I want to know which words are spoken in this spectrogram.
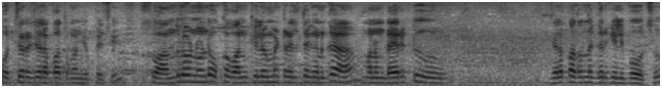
పొచ్చెర జలపాతం అని చెప్పేసి. సో అందులో నుండి ఒక వన్ కిలోమీటర్ వెళ్తే కనుక మనం డైరెక్ట్ జలపాతం దగ్గరికి వెళ్ళిపోవచ్చు.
